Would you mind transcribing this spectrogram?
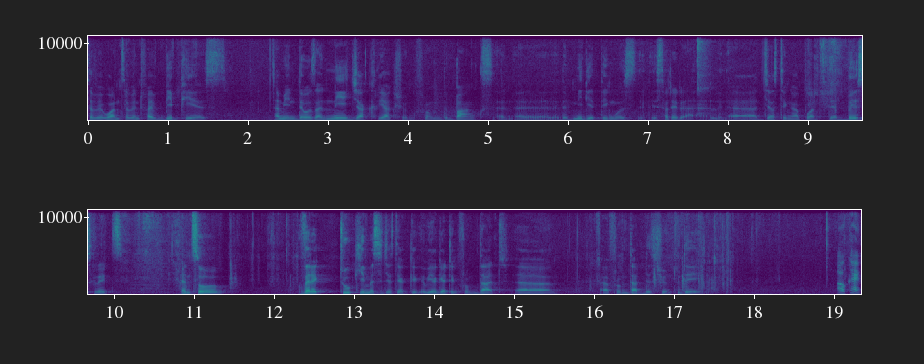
175 BPS, I mean, there was a knee-jerk reaction from the banks, and uh, the immediate thing was they started uh, uh, adjusting upwards their base rates. And so, very two key messages we are getting from that, uh, uh, from that decision today. Okay.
